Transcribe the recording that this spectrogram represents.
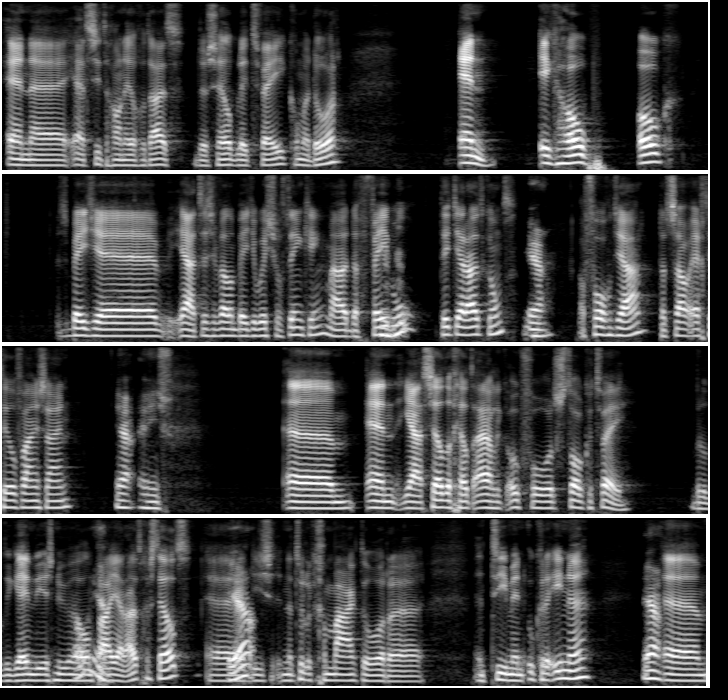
En ja, het ziet er gewoon heel goed uit. Dus Hellblade 2, kom maar door. En ik hoop ook, het is een beetje, ja, het is wel een beetje wishful thinking, maar de Fable Mhm. Dit jaar uitkomt, Ja. of volgend jaar, dat zou echt heel fijn zijn. Ja, eens. Ehm, en ja, hetzelfde geldt eigenlijk ook voor Stalker 2. Ik bedoel, die game die is nu wel Oh, een ja. paar jaar uitgesteld. Eh, Ja. Die is natuurlijk gemaakt door eh, een team in Oekraïne. Ja. Ehm,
